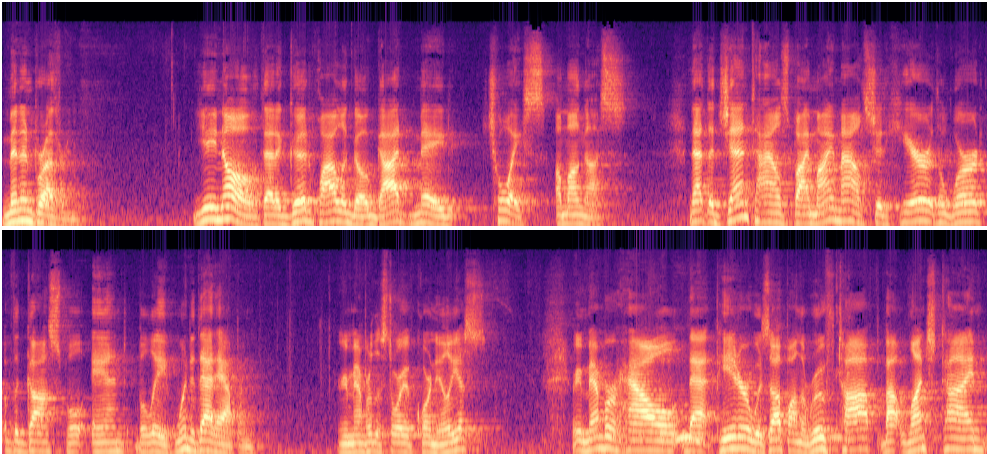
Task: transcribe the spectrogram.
Men and brethren, ye know that a good while ago God made choice among us, that the Gentiles by my mouth should hear the word of the gospel and believe. When did that happen? Remember the story of Cornelius? Remember how that Peter was up on the rooftop about lunchtime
